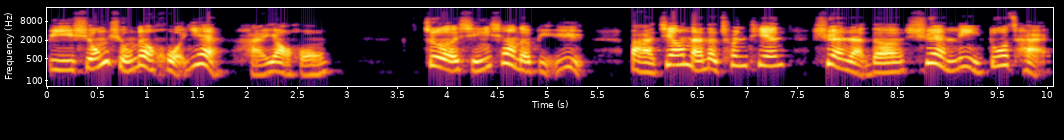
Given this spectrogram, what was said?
比熊熊的火焰还要红。这形象的比喻，把江南的春天渲染得绚丽多彩、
